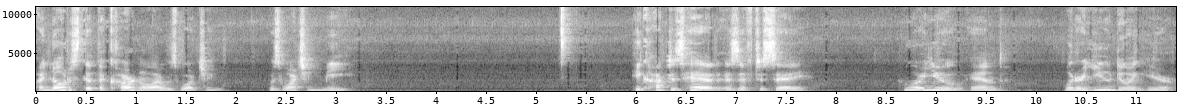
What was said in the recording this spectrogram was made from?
I noticed that the cardinal I was watching was watching me. He cocked his head as if to say, Who are you, and what are you doing here?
